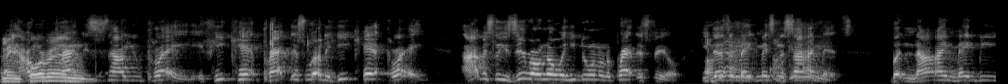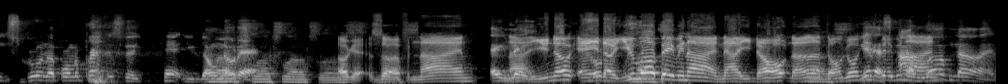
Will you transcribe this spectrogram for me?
I mean, how Corbin- practice is how you play. If he can't practice well, then he can't play. Obviously, zero know what he's doing on the practice field. He doesn't make missing okay. assignments. But nine may be screwing up on the practice field. You can't. You don't slow, know that. Slow, slow, slow. okay. So if nine, Hey, nine Nate. you know, hey, no, you love baby nine. Now you don't. No, no, don't go against Yes, baby I nine. love nine.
